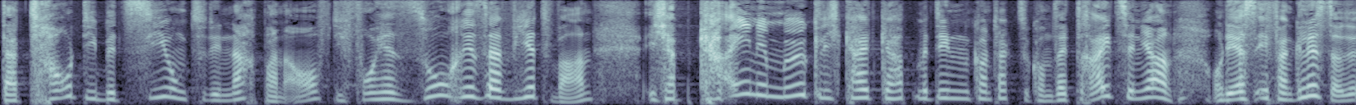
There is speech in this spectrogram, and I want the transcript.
da taut die Beziehung zu den Nachbarn auf, die vorher so reserviert waren. Ich habe keine Möglichkeit gehabt, mit denen in Kontakt zu kommen, seit 13 Jahren. Und er ist Evangelist, also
